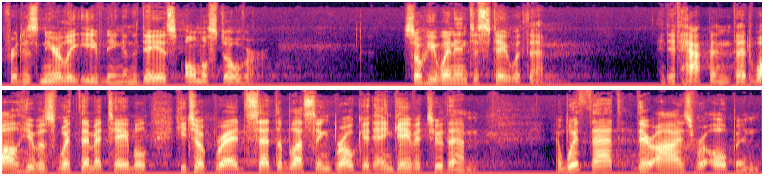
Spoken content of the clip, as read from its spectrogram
for it is nearly evening and the day is almost over. So he went in to stay with them. And it happened that while he was with them at table, he took bread, said the blessing, broke it, and gave it to them. And with that, their eyes were opened,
